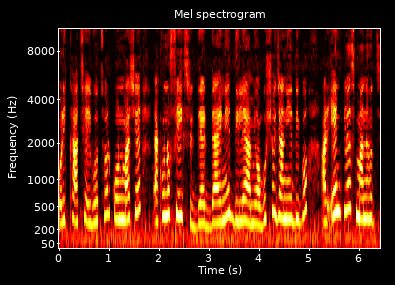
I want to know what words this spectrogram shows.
পরীক্ষা আছে এই বছর, কোন মাসে? এখনও ফিক্সড ডেট দেয়নি, দিলে আমি অবশ্যই জানিয়ে দিব। আর এনক্লেস মানে হচ্ছে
